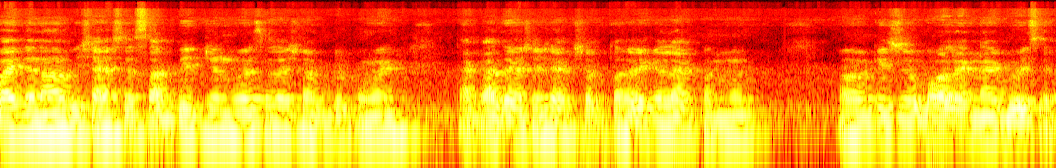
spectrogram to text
ভাইজান আমার ভিসা আসছে ছাব্বিশ জুন বয়েসেলে সব ডকুমেন্ট টাকা দেওয়া শেষ, এক সপ্তাহ হয়ে গেলে, এখন কিছু বলে নাই বয়েসেল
